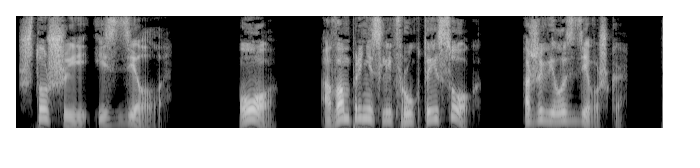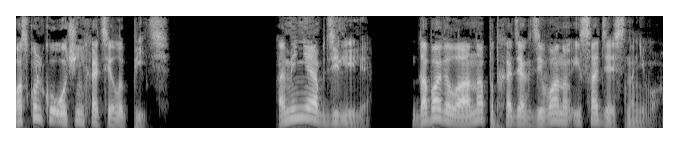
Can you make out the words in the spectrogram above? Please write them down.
что Ши и сделала. «О, а вам принесли фрукты и сок», — оживилась девушка, поскольку очень хотела пить. «А меня обделили», — добавила она, подходя к дивану и садясь на него.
